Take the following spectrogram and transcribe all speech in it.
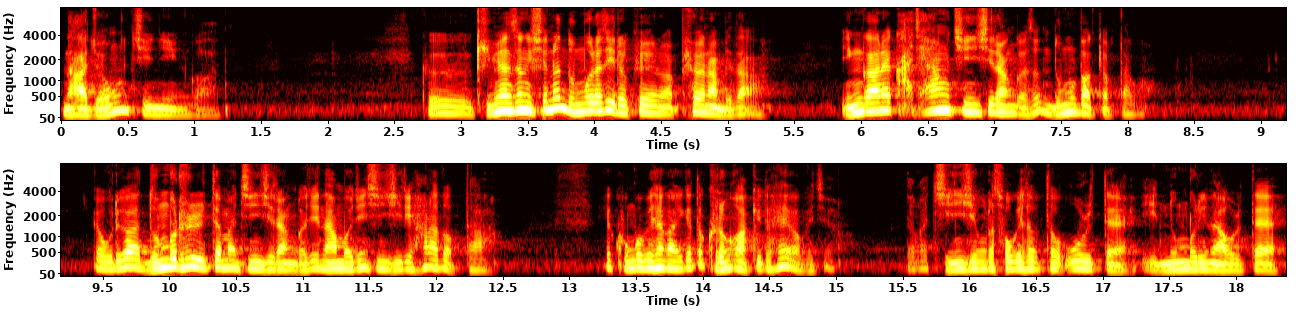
나종 진이인 것. 그 김현승 씨는 눈물에서 이렇게 표현합니다. 인간의 가장 진실한 것은 눈물밖에 없다고. 그러니까 우리가 눈물 흘릴 때만 진실한 거지 나머지는 진실이 하나도 없다. 곰곰이 생각하니까 또 그런 것 같기도 해요, 그죠? 내가 진심으로 속에서부터 울 때, 이 눈물이 나올 때,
